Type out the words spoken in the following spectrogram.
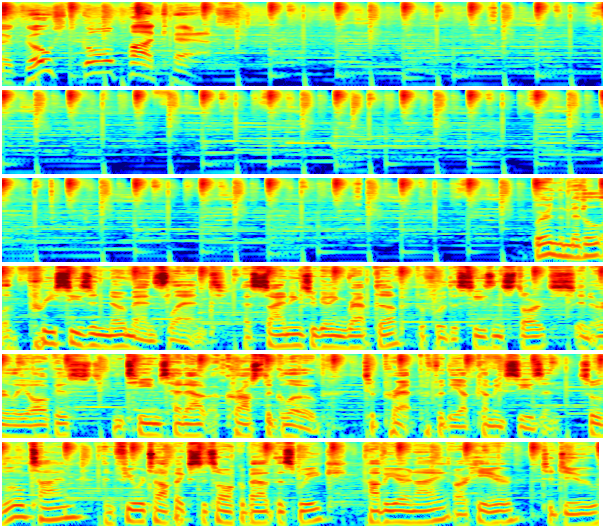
the Ghost Goal Podcast. We're in the middle of preseason no man's land as signings are getting wrapped up before the season starts in early August and teams head out across the globe to prep for the upcoming season. So, with little time and fewer topics to talk about this week, Javier and I are here to do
